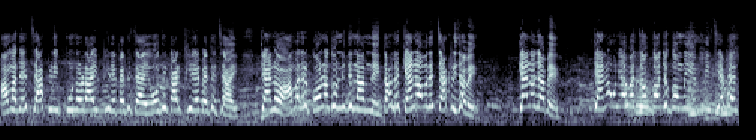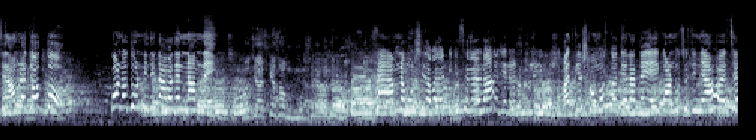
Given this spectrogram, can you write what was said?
আমাদের চাকরি পুনরায় ফিরে পেতে চাই, অধিকার ফিরে পেতে চাই। কেন? আমাদের কোনো দুর্নীতির নাম নেই, তাহলে কেন আমাদের চাকরি যাবে? কেন যাবে? কেন উনি আবার যোগ্য অযোগ্য মিশিয়ে ফেলছেন? আমরা যোগ্য। কোনো দুর্নীতিতে আমাদের নাম নেই। বলছি আজকে সব মুর্শিদাবাদের হ্যাঁ আমরা মুর্শিদাবাদের পিটিশনাররা। আজকে সমস্ত জেলাতে এই কর্মসূচি নেওয়া হয়েছে।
